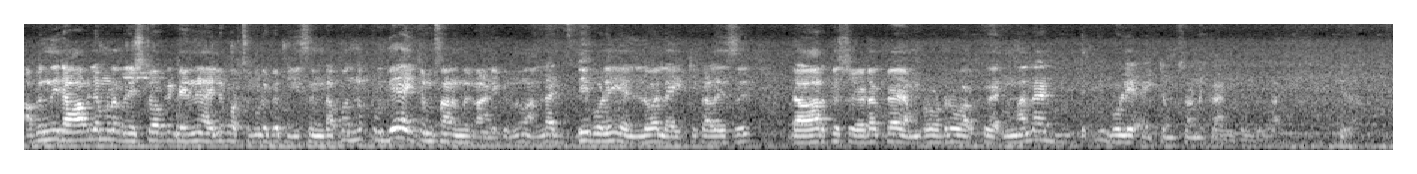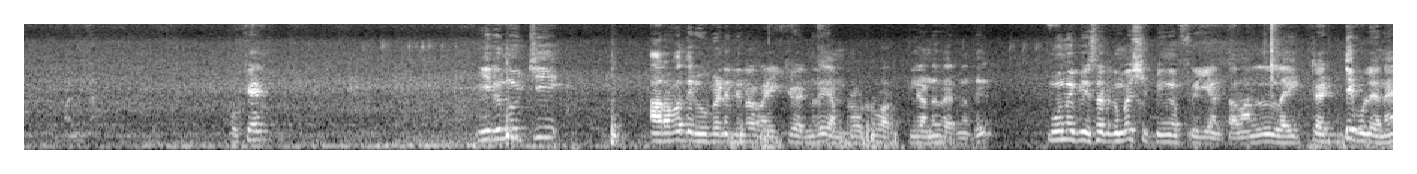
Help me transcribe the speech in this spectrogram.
അപ്പൊ ഇന്ന് രാവിലെ നമ്മൾ റീസ്റ്റോക്ക് ഇട്ടിരുന്ന അതിൽ കുറച്ചും കൂടി പീസ് ഉണ്ട്. അപ്പൊ ഇന്ന് പുതിയ ഐറ്റംസ് ആണ് ഇന്ന് കാണിക്കുന്നത്. നല്ല അടിപൊളി യെല്ലോ ലൈറ്റ് കളേഴ്സ് ഡാർക്ക് ഷെയ്ഡൊക്കെ എംബ്രോയിഡറി വർക്ക് വരുന്നത് നല്ല അടിപൊളി ഐറ്റംസ് ആണ് കാണിക്കുന്നത് ഓക്കെ ഇരുന്നൂറ്റി അറുപത് രൂപയാണ് ഇതിന്റെ റേറ്റ് വരുന്നത്. എംബ്രോയിഡറി വർക്കിലാണ് വരുന്നത്. മൂന്ന് പീസ് എടുക്കുമ്പോൾ ഷിപ്പിംഗ് ഫ്രീ ആണ് കേട്ടോ നല്ല ലൈറ്റ് അടിപൊളിയാണ്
